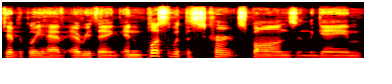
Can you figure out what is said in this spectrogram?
typically have everything, and plus with the current spawns in the game,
